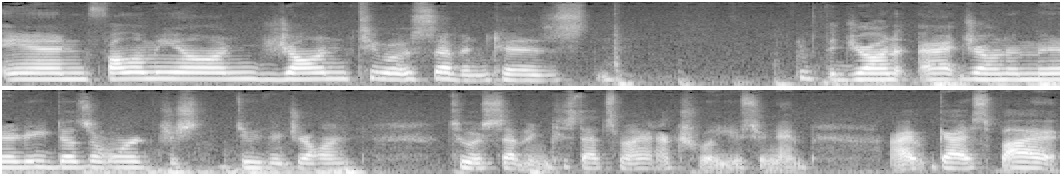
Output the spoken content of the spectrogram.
and follow me on John207 because if the John at John Imonetti doesn't work, just do the John 207 because that's my actual username. Alright, guys, bye.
